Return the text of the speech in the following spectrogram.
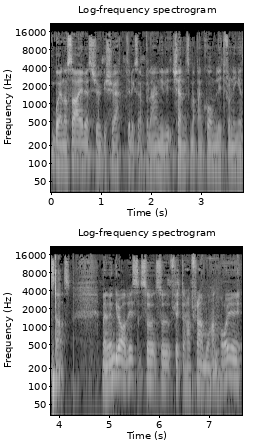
Buenos Aires 2021 till exempel. Där han kände som att han kom lite från ingenstans. Men gradvis så, så flyttar han fram och han har ju,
